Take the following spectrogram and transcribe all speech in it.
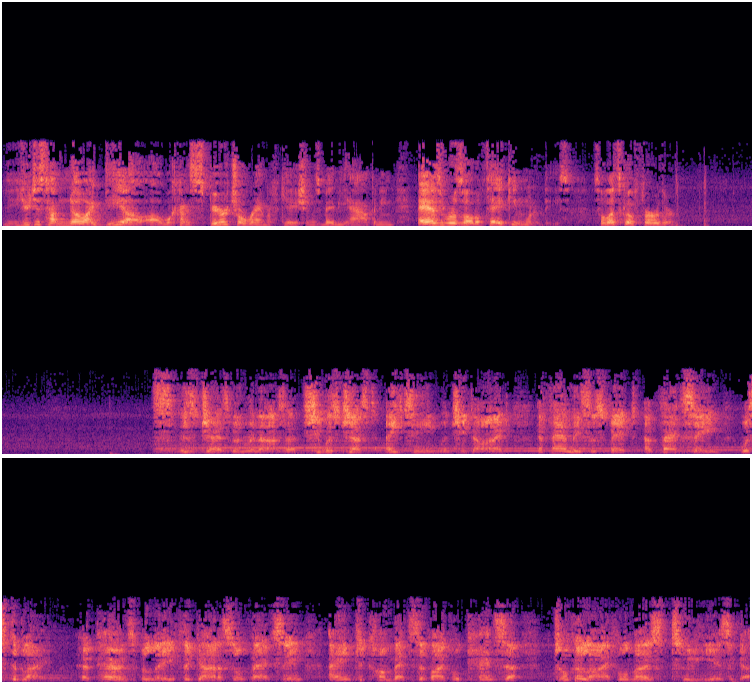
You just have no idea uh, what kind of spiritual ramifications may be happening as a result of taking one of these. So let's go further. This is Jasmine Renata. She was just 18 when she died. Her family suspect a vaccine was to blame. Her parents believe the Gardasil vaccine, aimed to combat cervical cancer, took her life almost two years ago.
